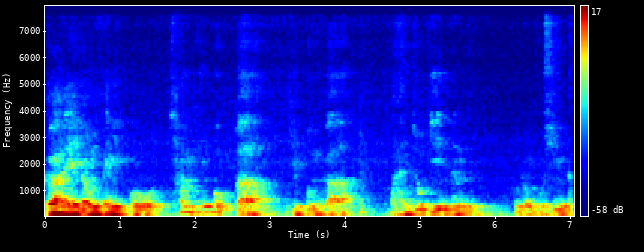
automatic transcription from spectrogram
그 안에 영생이 있고 참 행복과 기쁨과 만족이 있는 그런 곳입니다.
